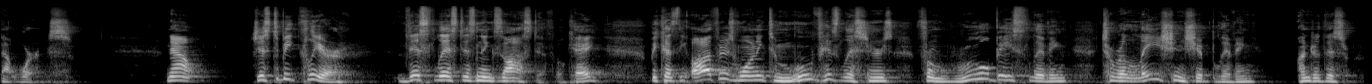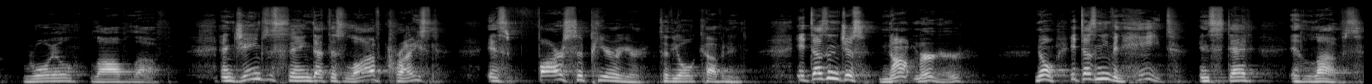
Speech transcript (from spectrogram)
that works. Now, just to be clear, this list isn't exhaustive, okay? Because the author is wanting to move his listeners from rule based living to relationship living under this royal law of love. And James is saying that this law of Christ is far superior to the old covenant. It doesn't just not murder. No, it doesn't even hate. Instead, it loves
